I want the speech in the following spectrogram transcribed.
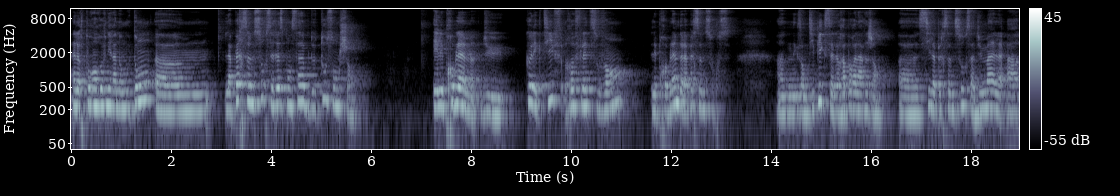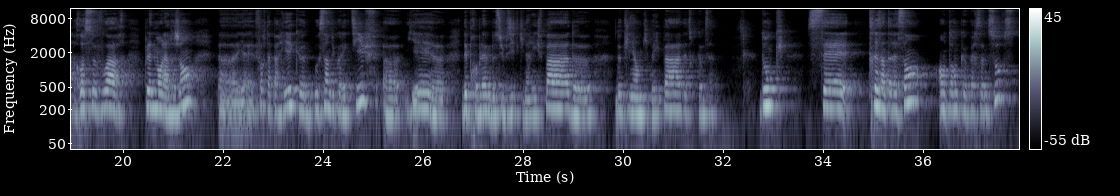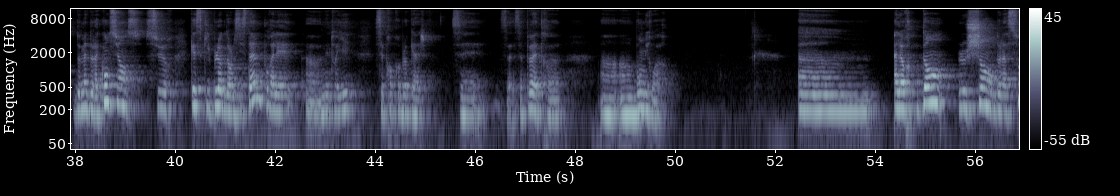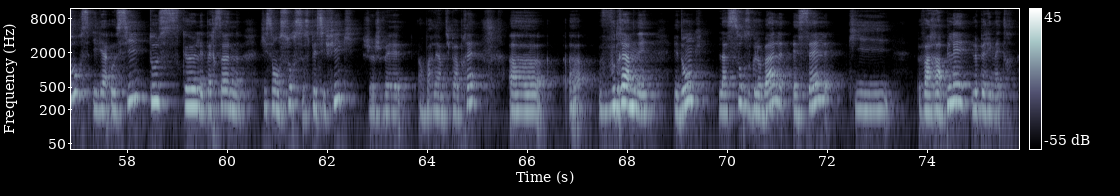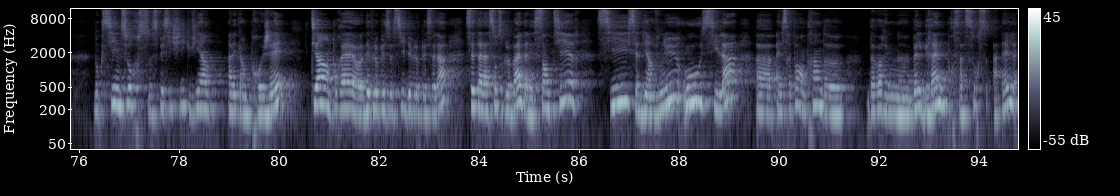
Alors pour en revenir à nos moutons, euh, la personne source est responsable de tout son champ. Et les problèmes du collectif reflètent souvent les problèmes de la personne source. Un exemple typique, c'est le rapport à l'argent. Euh, si la personne source a du mal à recevoir pleinement l'argent, il y a fort à parier qu'au sein du collectif, euh, il y ait des problèmes de subsides qui n'arrivent pas, de, clients qui ne payent pas, des trucs comme ça. Donc, c'est très intéressant en tant que personne source de mettre de la conscience sur qu'est-ce qui bloque dans le système pour aller nettoyer ses propres blocages. Ça, peut être euh, un, bon miroir. Euh, alors, dans le champ de la source, il y a aussi tout ce que les personnes qui sont sources spécifiques, je, vais en parler un petit peu après, euh, voudraient amener. Et donc, la source globale est celle qui va rappeler le périmètre. Donc si une source spécifique vient avec un projet, tiens, on pourrait euh, développer ceci, développer cela, c'est à la source globale d'aller sentir si c'est le bienvenu ou si là, euh, elle ne serait pas en train d'avoir une belle graine pour sa source à elle,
